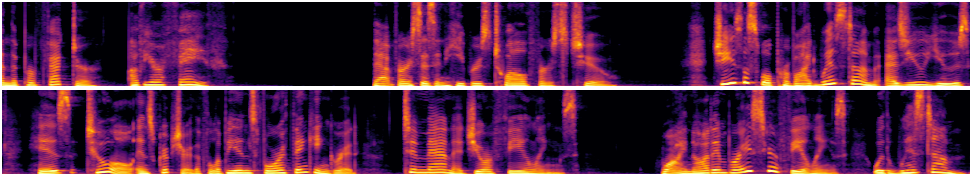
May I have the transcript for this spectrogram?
and the perfecter of your faith. That verse is in Hebrews 12, verse 2. Jesus will provide wisdom as you use his tool in Scripture, the Philippians 4 thinking grid, to manage your feelings. Why not embrace your feelings with wisdom,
